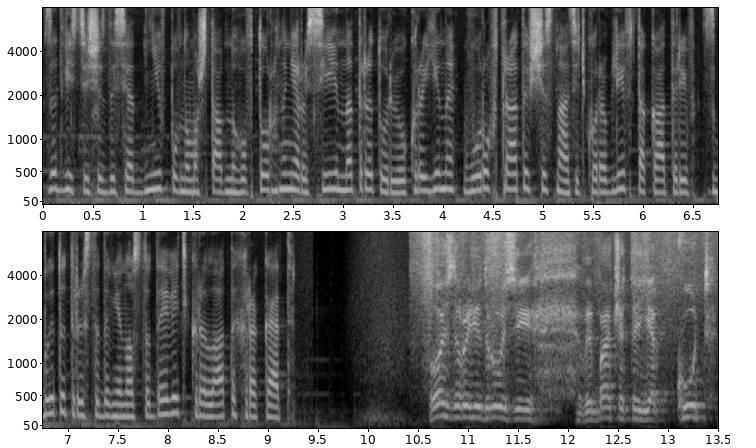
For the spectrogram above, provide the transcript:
За 260 днів повномасштабного вторгнення Росії на територію України ворог втратив 16 кораблів та катерів, збито 399 крилатих ракет. Ось, дорогі друзі, ви бачите, як кут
